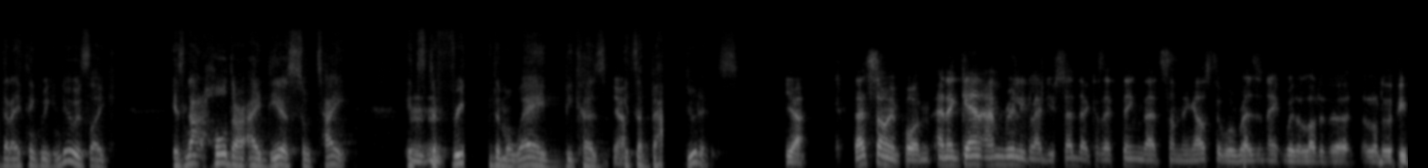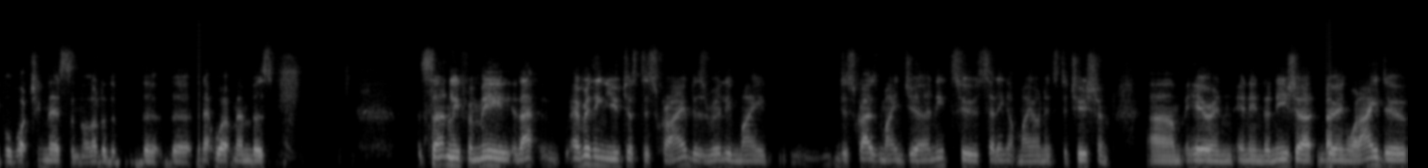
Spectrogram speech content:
that I think we can do is like is not hold our ideas so tight. It's mm-hmm. to free them away because yeah. it's about students. Yeah, that's so important. And again, I'm really glad you said that because I think that's something else that will resonate with a lot of the a lot of the people watching this and a lot of the the, the network members. Certainly for me, that everything you've just described is really my describes my journey to setting up my own institution um, here in, in Indonesia, doing what I do.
